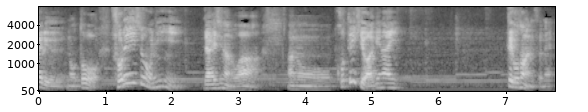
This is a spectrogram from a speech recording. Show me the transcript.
えるのとそれ以上に大事なのはあの固定費を上げないってことなんですよね。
